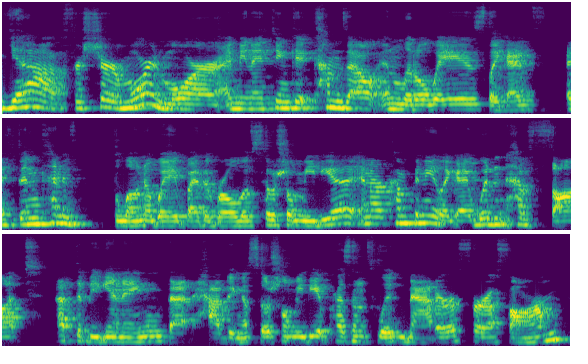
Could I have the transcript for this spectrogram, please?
yeah, for sure. More and more. I mean, I think it comes out in little ways. Like I've I've been kind of blown away by the role of social media in our company. Like I wouldn't have thought at the beginning that having a social media presence would matter for a farm.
